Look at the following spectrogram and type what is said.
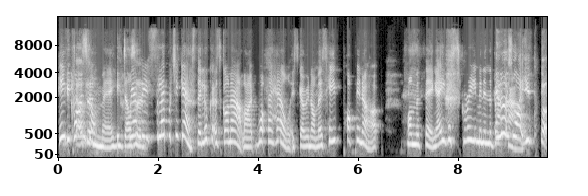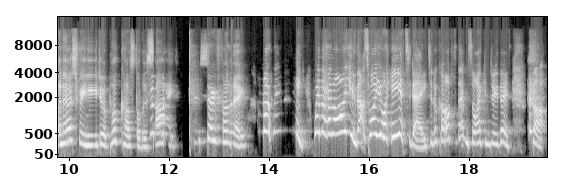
He, he climbs on me. He doesn't. We have these celebrity guests. They look at us gone out like, what the hell is going on? There's Heath popping up on the thing. Ava screaming in the background. It looks like you've got a nursery and you do a podcast on the side. It's so funny. I'm like, where, where the hell are you? That's why you're here today to look after them so I can do this. But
